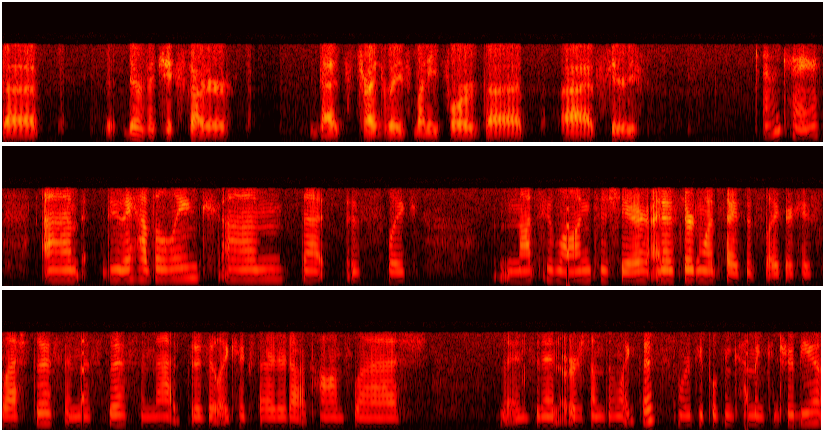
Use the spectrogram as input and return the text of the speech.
to. There's a Kickstarter that's trying to raise money for the uh, series. Okay. Um, do they have a link um, that is like not too long to share? I know certain websites it's like okay slash this and this this and that, but is it like Kickstarter.com slash the incident or something like this where people can come and contribute?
